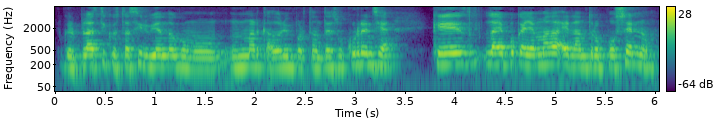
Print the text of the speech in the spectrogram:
porque el plástico está sirviendo como un marcador importante de su ocurrencia, que es la época llamada el antropoceno.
